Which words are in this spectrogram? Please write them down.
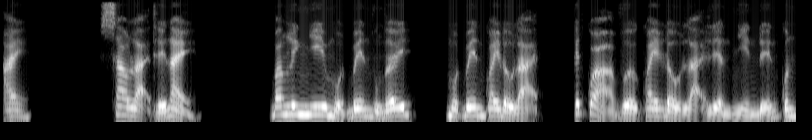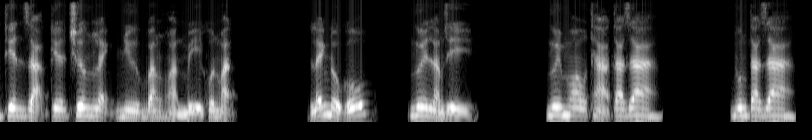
Ai? Sao lại thế này? Băng Linh Nhi một bên vùng ấy, một bên quay đầu lại, kết quả vừa quay đầu lại liền nhìn đến quân thiên dạ kia trương lạnh như băng hoàn mỹ khuôn mặt. Lãnh đầu gỗ, ngươi làm gì? Ngươi mau thả ta ra. Buông ta ra.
